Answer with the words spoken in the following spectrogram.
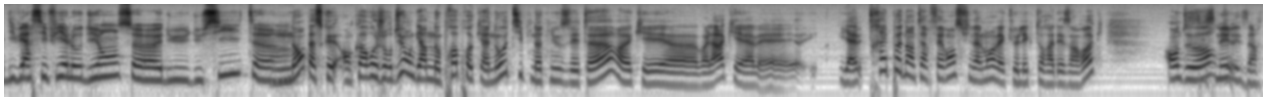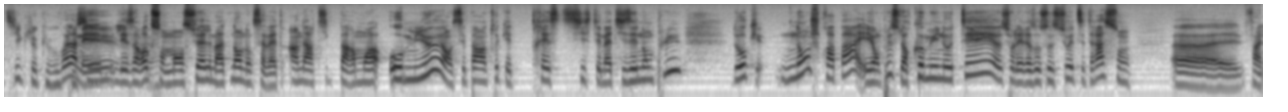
diversifié l'audience euh, du, du site euh? Non, parce que encore aujourd'hui, on garde nos propres canaux, type notre newsletter, euh, qui est euh, voilà, qui est. euh, il y a très peu d'interférences finalement avec le lectorat des Inrocks. En dehors, Si ce n'est de- les articles que vous voilà, poussez, mais les Inrocks euh, sont mensuels maintenant, donc ça va être un article par mois au mieux. C'est pas un truc qui est très systématisé non plus. Donc non, je crois pas. Et en plus, leur communauté euh, sur les réseaux sociaux, etc., sont, euh, enfin,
